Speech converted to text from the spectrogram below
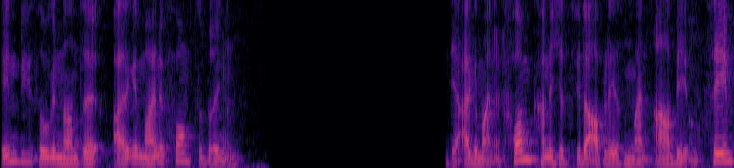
in die sogenannte allgemeine Form zu bringen. In der allgemeinen Form kann ich jetzt wieder ablesen mein a, b und c,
